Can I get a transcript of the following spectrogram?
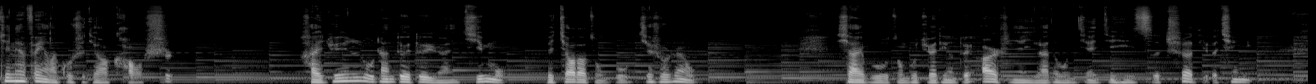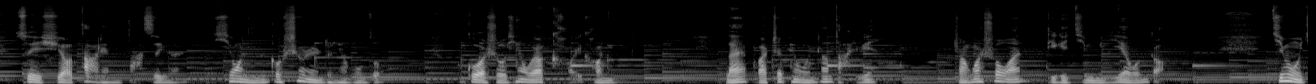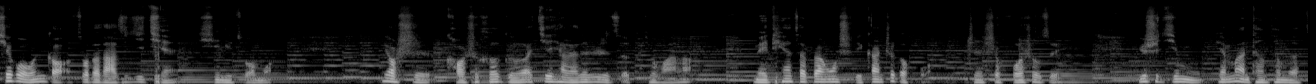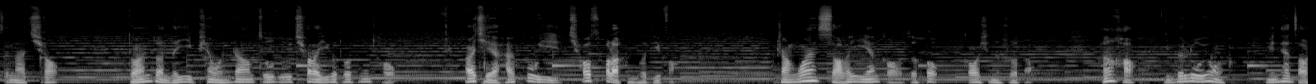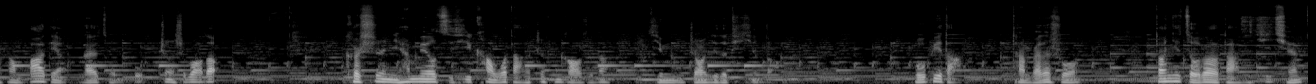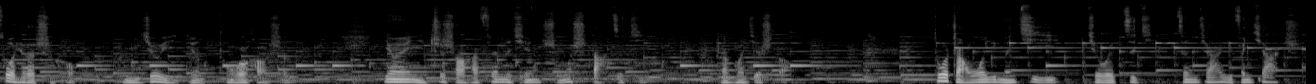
今天分享的故事叫《考试》。海军陆战队队员吉姆被叫到总部接受任务。下一步，总部决定对二十年以来的文件进行一次彻底的清理，所以需要大量的打字员。希望你能够胜任这项工作。不过，首先我要考一考你。来，把这篇文章打一遍。长官说完，递给吉姆一页文稿。吉姆接过文稿，坐到打字机前，心里琢磨。要是考试合格，接下来的日子可就完了。每天在办公室里干这个活，真是活受罪。于是吉姆便慢腾腾地在那敲，短短的一篇文章，足足敲了一个多钟头，而且还故意敲错了很多地方。长官扫了一眼稿子后，高兴地说道：“很好，你被录用了。明天早上八点来总部正式报道。”可是你还没有仔细看我打的这份稿子呢。吉姆着急地提醒道：“不必打了。坦白地说，当你走到打字机前坐下的时候，你就已经通过考试了，因为你至少还分得清什么是打字机。”长官解释道：“多掌握一门技艺，就为自己增加一分价值。”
